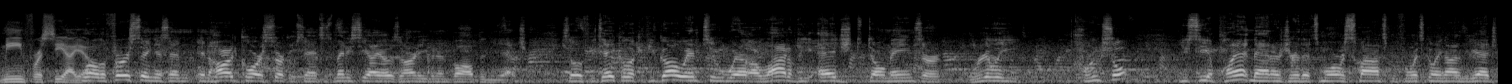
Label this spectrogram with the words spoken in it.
mean for a CIO? Well, the first thing is in, in hardcore circumstances, many CIOs aren't even involved in the edge. So if you take a look, if you go into where a lot of the edged domains are really crucial, you see a plant manager that's more responsible for what's going on in the edge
